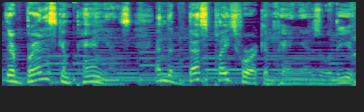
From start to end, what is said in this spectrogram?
They're bred as companions, and the best place for a companion is with you.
